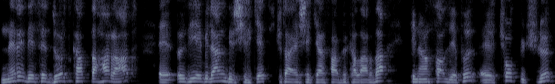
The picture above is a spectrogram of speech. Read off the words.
neredeyse 4 kat daha rahat e, ödeyebilen bir şirket. Kütahya Şeker Fabrikalarda finansal yapı e, çok güçlü.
